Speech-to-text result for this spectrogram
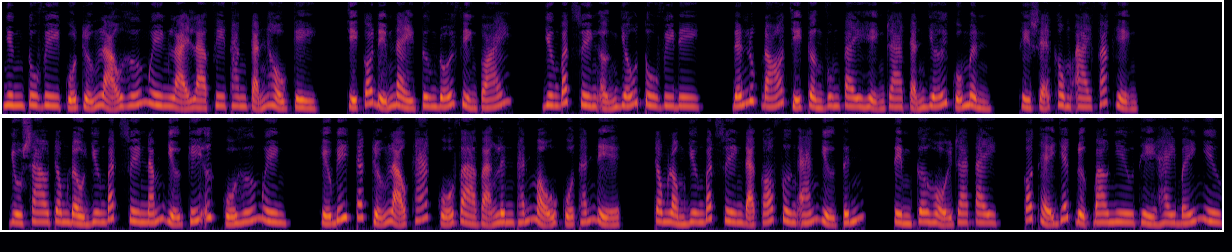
Nhưng tu vi của trưởng lão hứa nguyên lại là phi thăng cảnh hậu kỳ, chỉ có điểm này tương đối phiền toái, Dương Bách Xuyên ẩn giấu tu vi đi, đến lúc đó chỉ cần vung tay hiện ra cảnh giới của mình, thì sẽ không ai phát hiện. Dù sao trong đầu Dương Bách Xuyên nắm giữ ký ức của Hứa Nguyên, hiểu biết các trưởng lão khác của và vạn linh thánh mẫu của thánh địa, trong lòng Dương Bách Xuyên đã có phương án dự tính, tìm cơ hội ra tay, có thể giết được bao nhiêu thì hay bấy nhiêu.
